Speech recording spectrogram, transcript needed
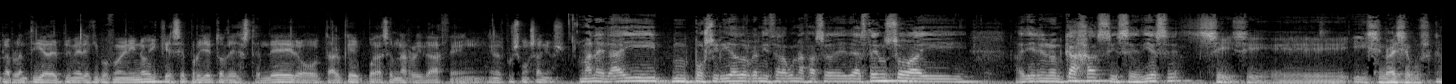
la plantilla del primer equipo femenino y que ese proyecto de extender o tal que pueda ser una realidad en, en los próximos años. Manel, ¿hay posibilidad de organizar alguna fase de ascenso? ¿Hay, hay dinero en caja si se diese? Sí, sí. eh, y si no hay, se busca.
